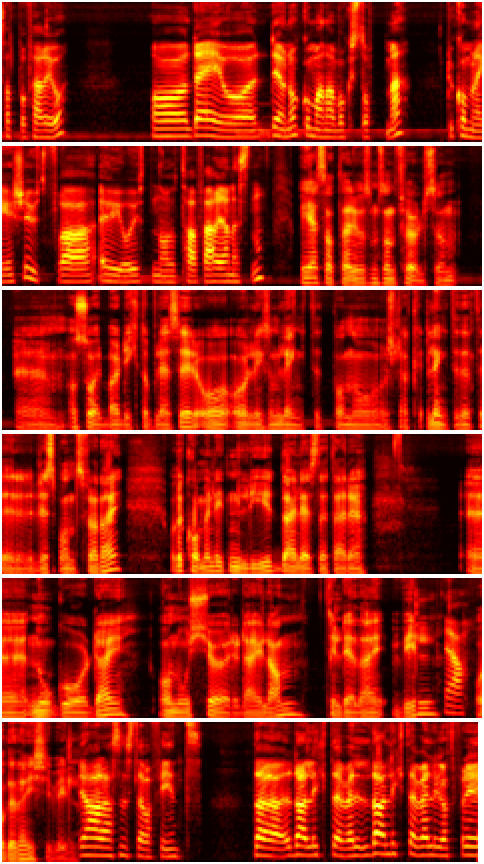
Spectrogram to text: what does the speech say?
satt på ferja. Og det er, jo, det er jo noe man har vokst opp med. Du kommer deg ikke ut fra øya uten å ta ferja, nesten. Og jeg satt her jo som sånn følsom øh, og sårbar diktoppleser og, og, liksom lengtet slags Lengtet etter respons fra deg. Og det kom en liten lyd da jeg leste dette herre øh, Nå går deg, og nå kjører deg i land til det deg vil, ja. og det deg ikke vil. Ja, jeg syns det var fint. Det, det, likte jeg veld, det likte jeg veldig godt, fordi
